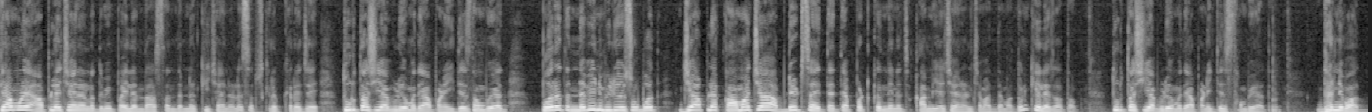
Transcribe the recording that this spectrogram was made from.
त्यामुळे आपल्या चॅनलला तुम्ही पहिल्यांदा असताना तर नक्की चॅनलला सबस्क्राईब करायचं आहे तुर्तास या व्हिडिओमध्ये आपण इथेच थांबूयात. परत नवीन व्हिडिओसोबत जे आपल्या कामाच्या अपडेट्स आहेत त्या त्या पटकन देण्याचं काम या चॅनलच्या माध्यमातून केलं जातं. तुर्तास या व्हिडिओमध्ये आपण इथेच थांबूयात. धन्यवाद.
